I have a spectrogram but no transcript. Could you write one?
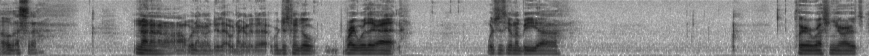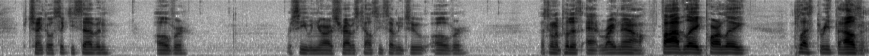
Oh, that's a. No, no, no, no, no. We're not going to do that. We're not going to do that. We're just going to go right where they're at, which is going to be uh, player rushing yards. Pacheco, 67 over. Receiving yards Travis Kelce, 72 over. That's going to put us at right now five leg parlay plus 3,000.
